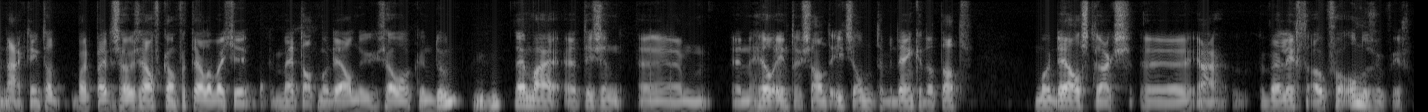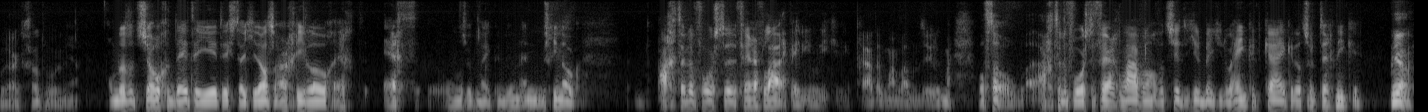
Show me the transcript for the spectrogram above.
nou, ik denk dat Bart Peter zo zelf kan vertellen wat je met dat model nu zo al kunt doen. Mm nee, maar het is een, um, een heel interessant iets om te bedenken dat dat model straks ja, wellicht ook voor onderzoek weer gebruikt gaat worden. Ja. Omdat het zo gedetailleerd is dat je er als archeoloog echt, echt onderzoek mee kunt doen. En misschien ook achter de voorste verflaag. Ik weet niet hoe ik, ik praat ook maar wat natuurlijk. Maar of er achter de voorste verflaag nog wat zit dat je er een beetje doorheen kunt kijken. Dat soort technieken. Ja,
